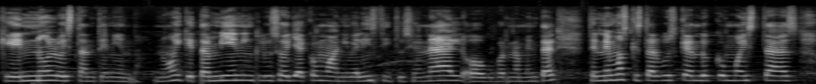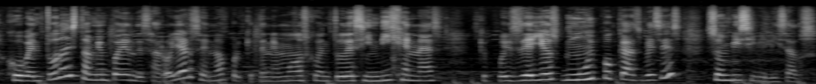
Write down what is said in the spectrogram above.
que no lo están teniendo, ¿no? Y que también incluso ya como a nivel institucional o gubernamental tenemos que estar buscando cómo estas juventudes también pueden desarrollarse, ¿no? Porque tenemos juventudes indígenas que pues ellos muy pocas veces son visibilizados.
